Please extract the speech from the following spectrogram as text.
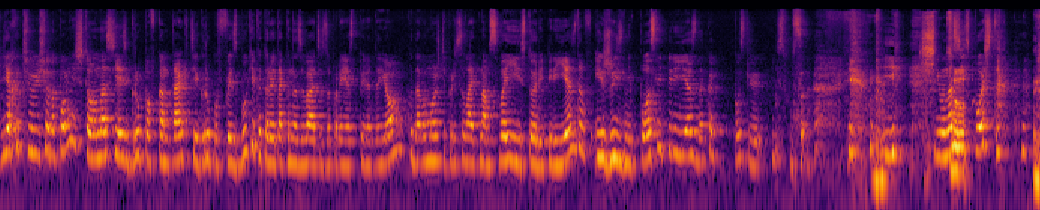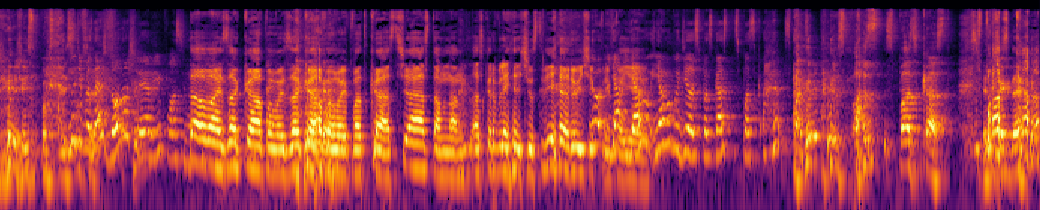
я хочу еще напомнить, что у нас есть группа ВКонтакте и группа в Фейсбуке, которые так и называются «За проезд передаем», куда вы можете присылать нам свои истории переездов и жизни после переезда, как после Иисуса. И, и у нас Что? есть почта. Жизнь после Ну, типа, знаешь, до нашей эры и после Давай, закапывай, закапывай подкаст. Сейчас там нам оскорбление чувств верующих Ну, я, я, я могу делать подкаст Спас, спас каст. Это когда...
